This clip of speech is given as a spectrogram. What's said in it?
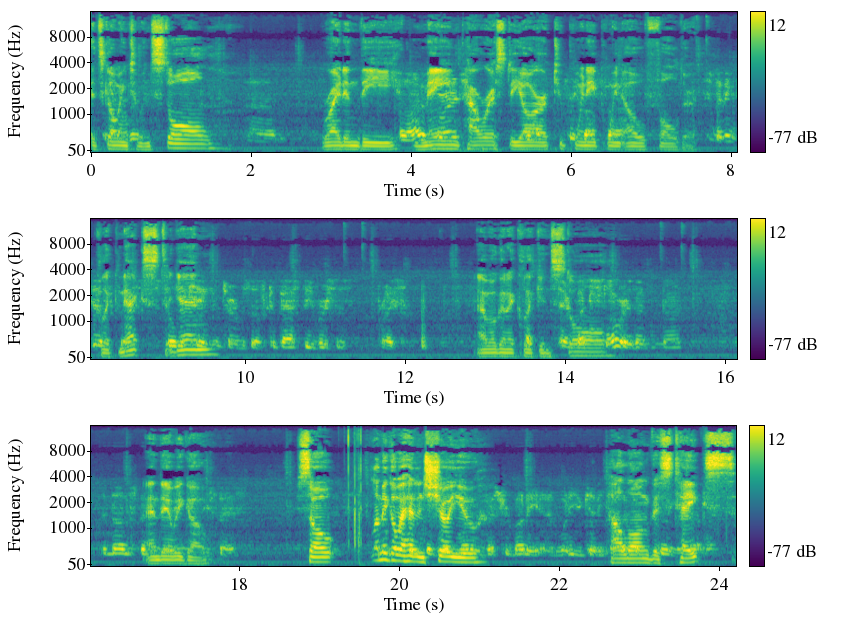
it's going to install right in the main Power SDR 2.8.0 folder. Click next again. And we're going to click install. And there we go. So let me go ahead and show you how long this takes.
